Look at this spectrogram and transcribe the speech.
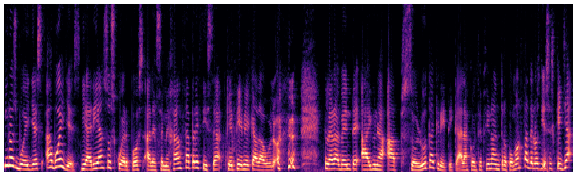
y los bueyes a bueyes, y harían sus cuerpos a la semejanza precisa que tiene cada uno. Claramente hay una absoluta crítica a la concepción antropomorfa de los dioses que ya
